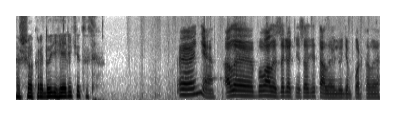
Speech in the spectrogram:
А що, крадуть геліки тут? Е, ні, але бували зальотні залітали, людям портали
